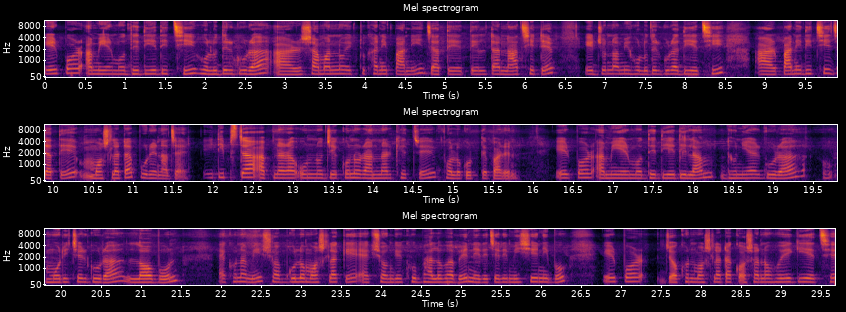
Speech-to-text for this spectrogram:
এরপর আমি এর মধ্যে দিয়ে দিচ্ছি হলুদের গুঁড়া আর সামান্য একটুখানি পানি যাতে তেলটা না ছেটে। এর জন্য আমি হলুদের গুঁড়া দিয়েছি আর পানি দিচ্ছি যাতে মশলাটা পুড়ে না যায়। এই টিপসটা আপনারা অন্য যে কোনো রান্নার ক্ষেত্রে ফলো করতে পারেন। এরপর আমি এর মধ্যে দিয়ে দিলাম ধনিয়ার গুঁড়া, মরিচের গুঁড়া, লবণ এখন আমি সবগুলো মশলাকে একসঙ্গে খুব ভালোভাবে নেড়েচেড়ে মিশিয়ে নিব। এরপর যখন মশলাটা কষানো হয়ে গিয়েছে,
